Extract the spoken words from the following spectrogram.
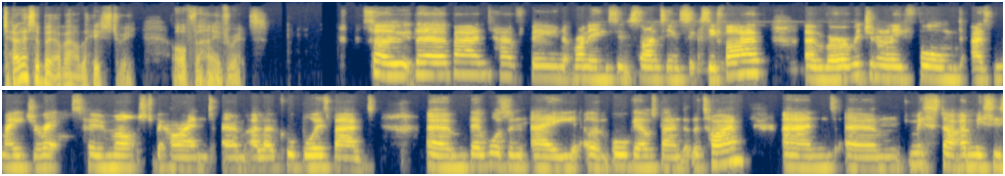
tell us a bit about the history of the Haverettes. So the band have been running since 1965 and um, were originally formed as majorettes who marched behind um, a local boys band. Um, there wasn't a um, all girls band at the time, and um, Mr. and Mrs.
